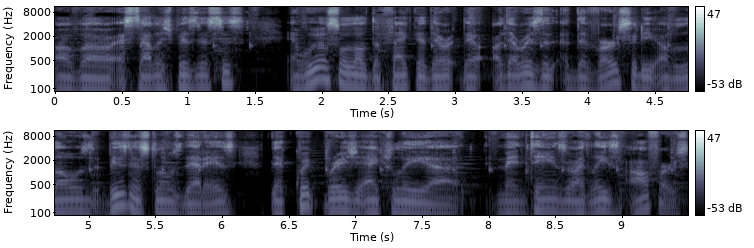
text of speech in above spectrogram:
of uh, established businesses. And we also love the fact that there there, there is a, diversity of loans, business loans that is that QuickBridge actually uh, maintains or at least offers.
